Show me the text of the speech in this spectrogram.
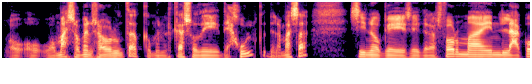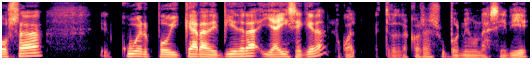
o, o, más o menos a voluntad, como en el caso de, de Hulk, de la masa, sino que se transforma en la cosa, eh, cuerpo y cara de piedra, y ahí se queda, lo cual, entre otras cosas, supone una serie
